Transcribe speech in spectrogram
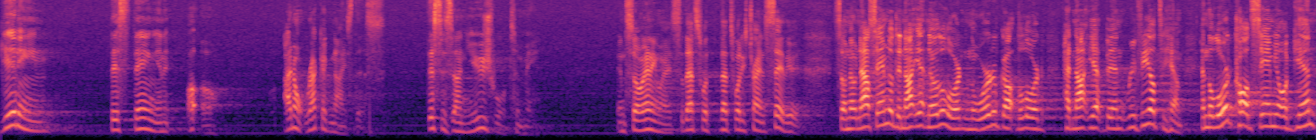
getting this thing, and uh oh, I don't recognize this. This is unusual to me. And so, anyway, so that's what, that's what he's trying to say. So no, now Samuel did not yet know the Lord, and the word of God, the Lord, had not yet been revealed to him. And the Lord called Samuel again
